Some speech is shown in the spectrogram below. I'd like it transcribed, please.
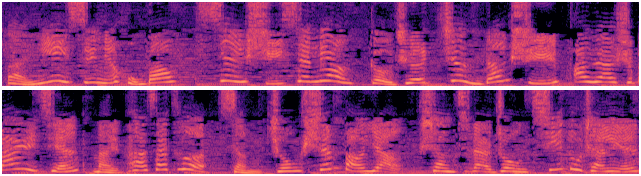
百亿新年红包，限时限量，购车正当时。二月二十八日前买帕萨特享终身保养。上汽大众七度蝉联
